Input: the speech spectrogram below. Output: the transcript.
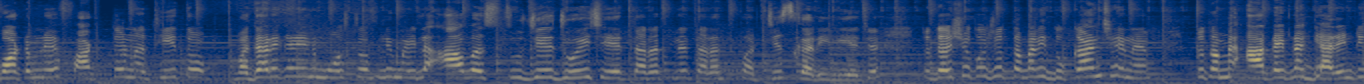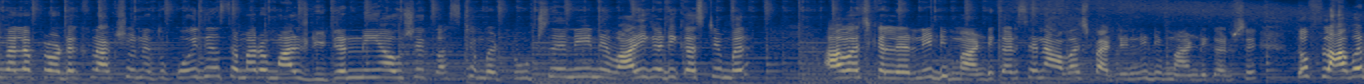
બોટમને ફાટતો નથી, તો વધારે કરીને મોસ્ટ ઓફલી મહિલા આ વસ્તુ જે જોઈ છે એ તરત ને તરત પરચેસ કરી લે છે. તો દર્શકો, જો તમારી દુકાન છે ને, તો તમે આ ટાઈપના ગેરંટીવાળા પ્રોડક્ટ રાખશો ને, તો કોઈ દિવસ તમારો માલ રિટર્ન નહીં આવશે કસ્ટમર તૂટશે નહીં ને વાળી ઘડી કસ્ટમર આવા જ કલરની ડિમાન્ડ કરશે અને આવા જ પેટર્નની ડિમાન્ડ કરશે. તો ફ્લાવર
